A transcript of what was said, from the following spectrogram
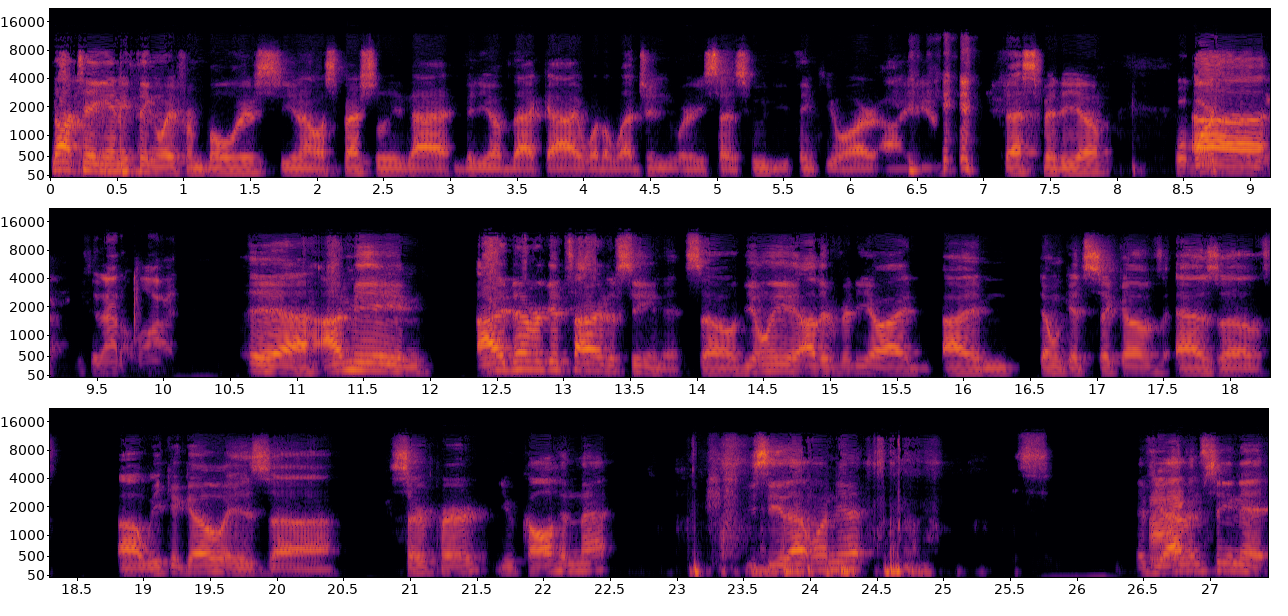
Not taking anything away from bowlers, you know, especially that video of that guy, what a legend, where he says, "Who do you think you are? I am." Best video. Well, Mark uh, to that a lot. Yeah, I mean, I never get tired of seeing it. So the only other video I I don't get sick of as of a week ago is uh, Sir Purr. You call him that? You see that one yet? If you I- haven't seen it,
